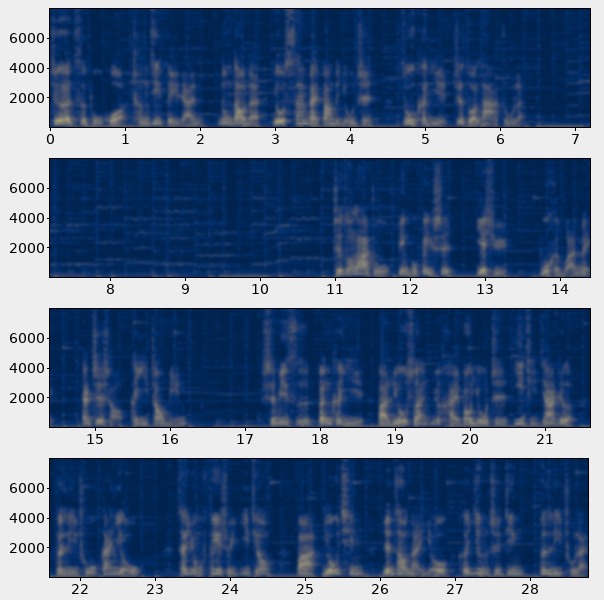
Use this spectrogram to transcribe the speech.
这次捕获成绩斐然，弄到了有三百磅的油脂，足可以制作蜡烛了。制作蜡烛并不费事，也许不很完美，但至少可以照明。史密斯本可以把硫酸与海豹油脂一起加热，分离出甘油，再用沸水一浇，把油清、人造奶油和硬脂精分离出来。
